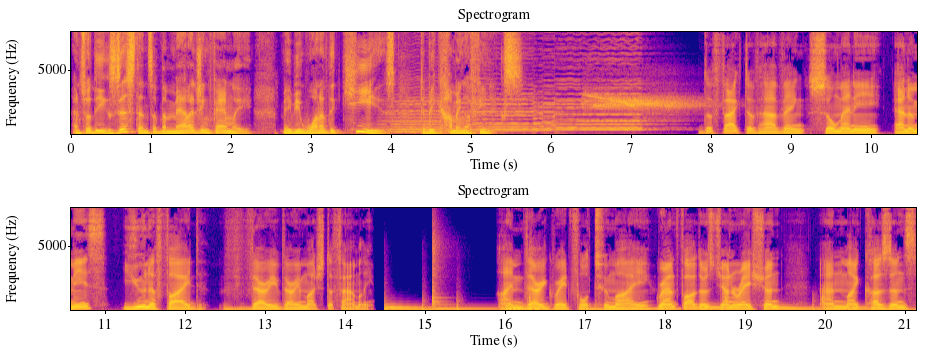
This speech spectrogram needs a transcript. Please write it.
And so the existence of the managing family may be one of the keys to becoming a phoenix. The fact of having so many enemies unified very, very much the family. I'm very grateful to my grandfather's generation and my cousins.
